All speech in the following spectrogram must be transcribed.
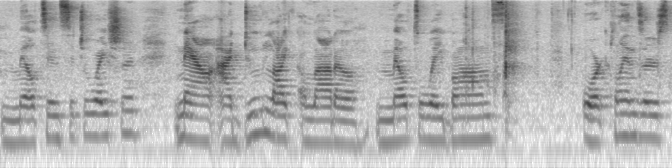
melting situation. Now i do like a lot of melt away balms or cleansers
